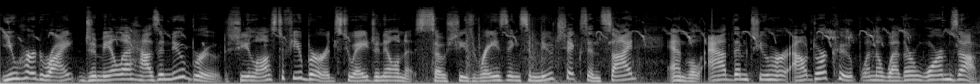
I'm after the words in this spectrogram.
You heard right. Jamila has a new brood. She lost a few birds to age and illness, so she's raising some new chicks inside and will add them to her outdoor coop when the weather warms up.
